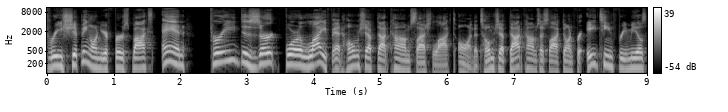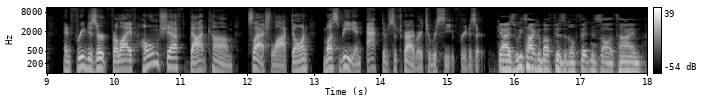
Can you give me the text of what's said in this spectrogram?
free shipping on your first box and free dessert for life at homechef.com slash locked on. That's homechef.com slash locked on for 18 free meals and free dessert for life. Homechef.com slash locked on must be an active subscriber to receive free dessert. Guys, we talk about physical fitness all the time,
